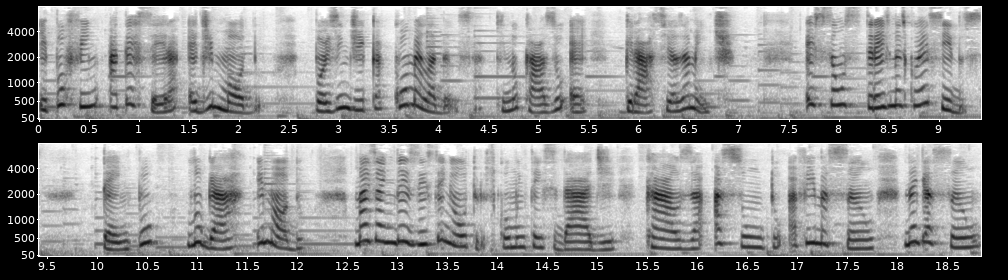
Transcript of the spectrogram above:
E por fim, a terceira é de modo, pois indica como ela dança, que no caso é graciosamente. Esses são os três mais conhecidos: tempo, lugar e modo. Mas ainda existem outros, como intensidade, causa, assunto, afirmação, negação,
